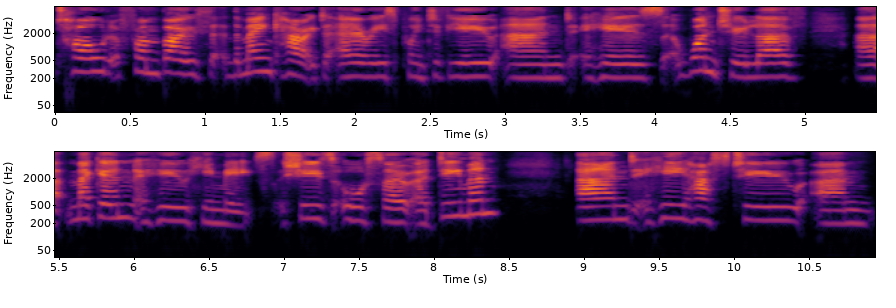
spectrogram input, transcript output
told from both the main character Ares' point of view and his one true love, uh, Megan, who he meets. She's also a demon and he has to um,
